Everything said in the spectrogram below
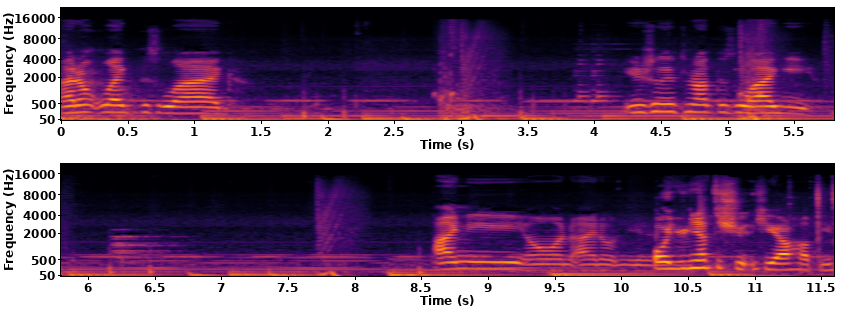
I don't like this lag. Usually it's not this laggy. I need. Oh, and I don't need it. Oh, you're gonna have to shoot. Here, I'll help you.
